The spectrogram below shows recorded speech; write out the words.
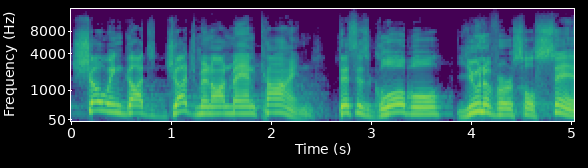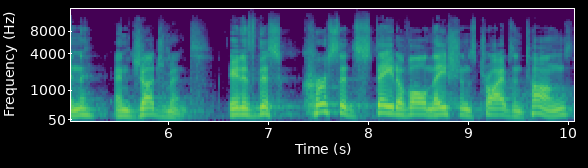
showing God's judgment on mankind. This is global, universal sin and judgment. It is this cursed state of all nations, tribes, and tongues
